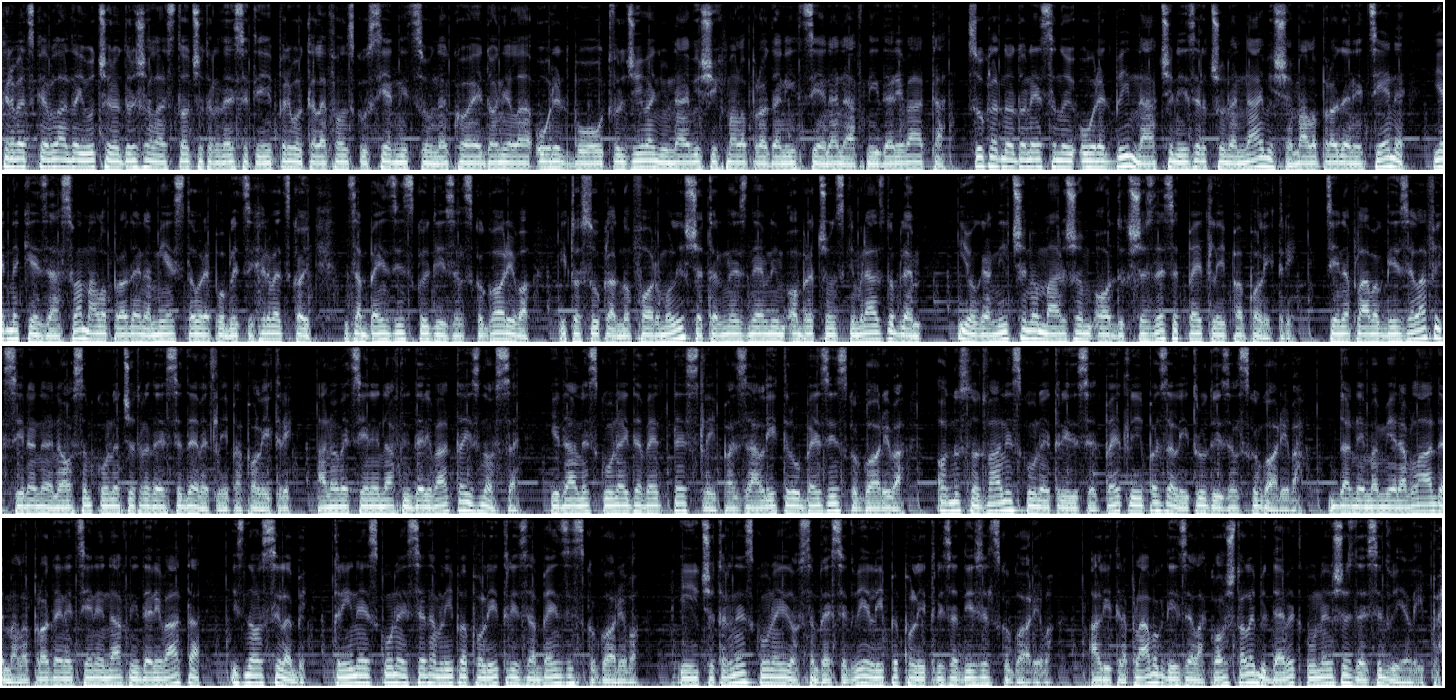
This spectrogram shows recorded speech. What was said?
Hrvatska vlada jučer održala 141. telefonsku sjednicu na kojoj je donijela uredbu o utvrđivanju najviših maloprodajnih cijena naftnih derivata. Sukladno donesenoj uredbi, način izračuna najviše maloprodajne cijene jednak je za sva maloprodajna mjesta u Republici Hrvatskoj za benzinsko i dizelsko gorivo i to sukladno formuli s 14-dnevnim obračunskim razdobljem i ograničenom maržom od 65 lipa po litri. Cijena plavog dizela fiksirana je na 8 kuna 49 lipa po litri, a nove cijene naftnih derivata iznose 11 kuna i 19 lipa za litru benzinskog goriva, odnosno 12 kuna i 35 lipa za litru dizelskog goriva. Da nema mjera vlade, maloprodajne cijene naftnih derivata iznosile bi 13 kuna i 7 lipa po litri za benzinsko gorivo i 14 kuna i 82 lipe po litri za dizelsko gorivo, a litra plavog dizela koštale bi 9 kuna i 62 lipe.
